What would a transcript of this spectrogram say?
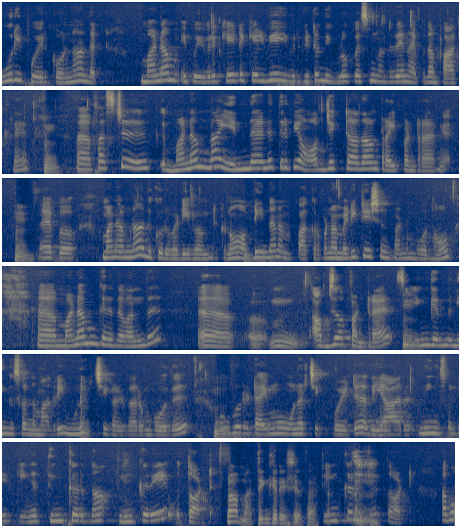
ஊறி போயிருக்கோம்னா அந்த மனம் இப்போ இவர் கேட்ட கேள்வியே இவர்கிட்ட இருந்து இவ்வளோ கொஸ்டின் வந்ததே நான் இப்போ தான் பார்க்குறேன் ஃபர்ஸ்ட் மனம்னா என்னன்னு திருப்பி ஆப்ஜெக்டாக தான் ட்ரை பண்றாங்க. ம். இப்போ மனம்னா அதுக்கு ஒரு வடிவம் இருக்கணும் அப்படின்னு தான் நம்ம பார்க்குறோம் நான் மெடிடேஷன் பண்ணும்போதும் மனம்ங்கிறத வந்து அப்சர்வ் பண்ணுறேன் இங்கேருந்து நீங்கள் சொன்ன மாதிரி உணர்ச்சிகள் வரும்போது ஒவ்வொரு டைமும் உணர்ச்சிக்கு போயிட்டு அது யாரு? நீங்கள் சொல்லியிருக்கீங்க திங்கர் தான். திங்கரே தாட் ஆமாம் திங்கரே திங்கர் தாட் அப்போ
